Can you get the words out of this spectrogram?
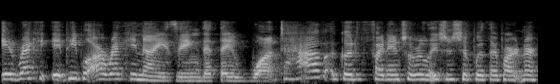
it, rec- it people are recognizing that they want to have a good financial relationship with their partner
